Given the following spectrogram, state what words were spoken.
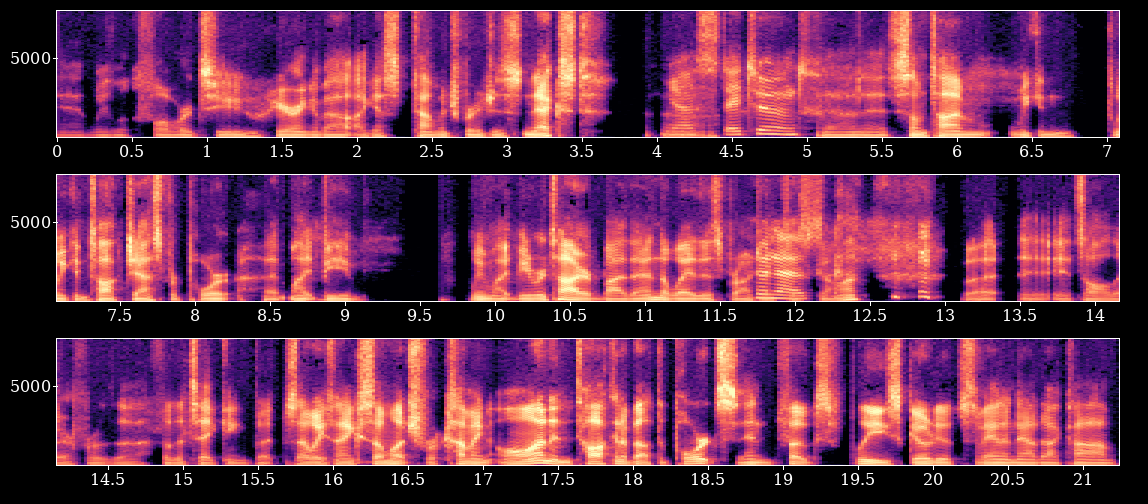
and we look forward to hearing about, I guess, Talmadge Bridges next. Yes, uh, stay tuned. And sometime we can we can talk Jasper Port. That might be we might be retired by then. The way this project has gone, but it's all there for the for the taking. But Zoe, thanks so much for coming on and talking about the ports. And folks, please go to savannahnow.com.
